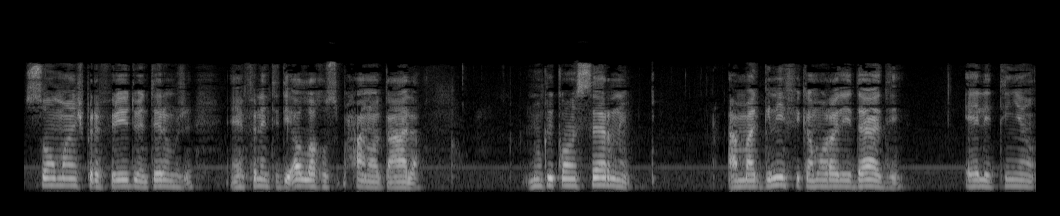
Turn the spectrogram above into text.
Sou o mais preferido em termos em frente de Allah subhanahu wa ta'ala. No que concerne a magnífica moralidade, ele tinha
